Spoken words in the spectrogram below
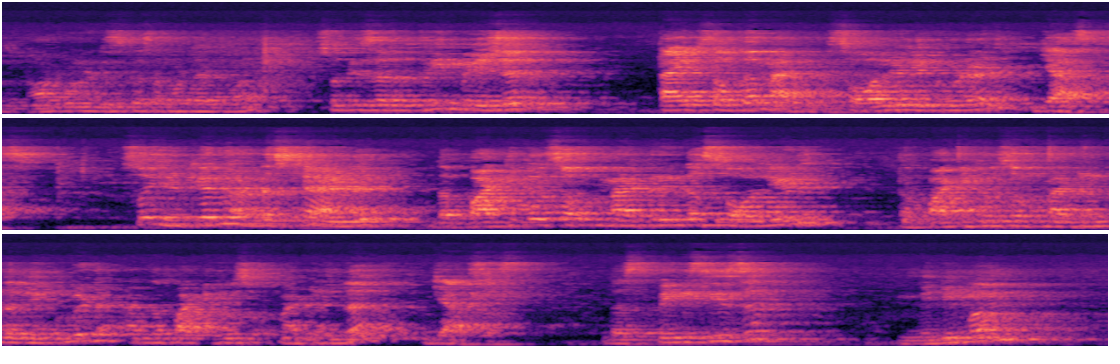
Not going to discuss about that one. So these are the three major types of the matter: solid, liquid, and gases. So you can understand the particles of matter in the solid, the particles of matter in the liquid, and the particles of matter in the gases. The space is minimum,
